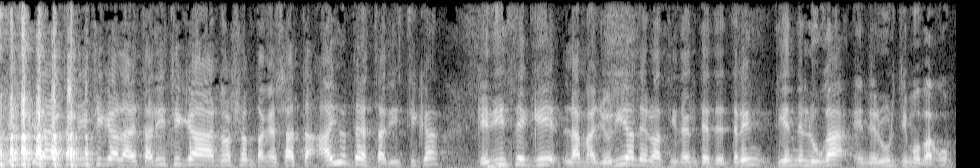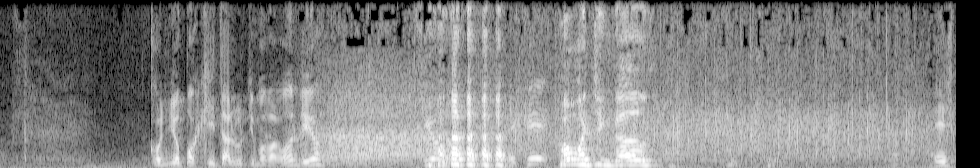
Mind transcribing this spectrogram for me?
Es que las estadísticas, las estadísticas no son tan exactas. Hay otra estadística que dice que la mayoría de los accidentes de tren tienen lugar en el último vagón. Coño, pues quita el último vagón, tío. ¿Sí o no? Es que ¿Cómo chingados? Es,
